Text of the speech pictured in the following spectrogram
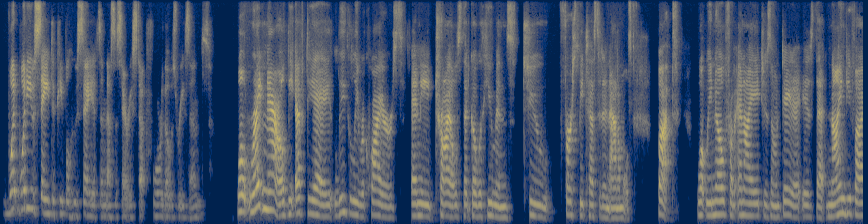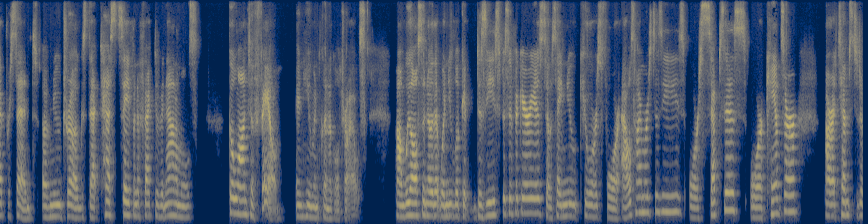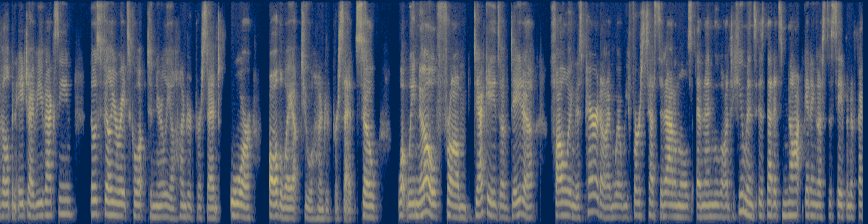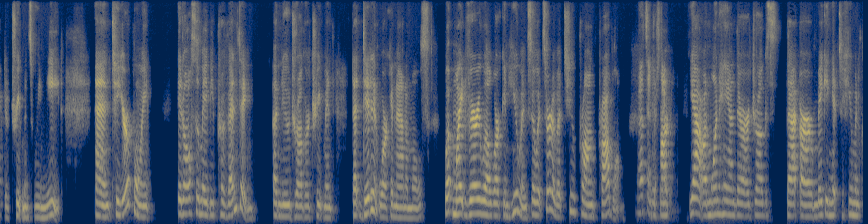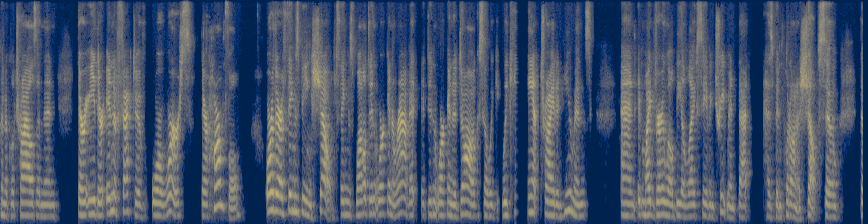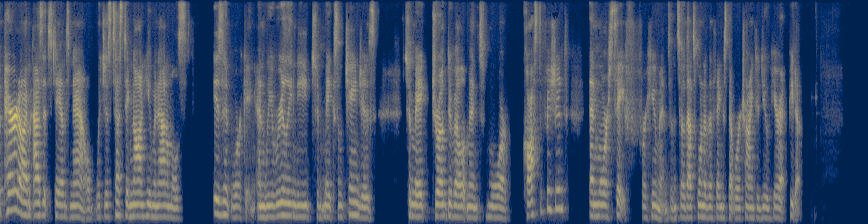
what what do you say to people who say it's a necessary step for those reasons well right now the fda legally requires any trials that go with humans to first be tested in animals but what we know from NIH's own data is that 95% of new drugs that test safe and effective in animals go on to fail in human clinical trials. Um, we also know that when you look at disease specific areas, so say new cures for Alzheimer's disease or sepsis or cancer, our attempts to develop an HIV vaccine, those failure rates go up to nearly 100% or all the way up to 100%. So, what we know from decades of data following this paradigm where we first test in animals and then move on to humans is that it's not getting us the safe and effective treatments we need. And to your point, it also may be preventing a new drug or treatment that didn't work in animals, but might very well work in humans. So it's sort of a two pronged problem. That's interesting. On, yeah, on one hand, there are drugs that are making it to human clinical trials, and then they're either ineffective or worse, they're harmful or there are things being shelved things well it didn't work in a rabbit it didn't work in a dog so we, we can't try it in humans and it might very well be a life-saving treatment that has been put on a shelf so the paradigm as it stands now which is testing non-human animals isn't working and we really need to make some changes to make drug development more cost efficient and more safe for humans and so that's one of the things that we're trying to do here at PETA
